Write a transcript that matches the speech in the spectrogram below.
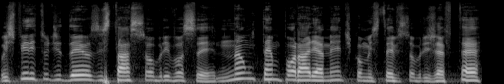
O Espírito de Deus está sobre você, não temporariamente como esteve sobre Jefté,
